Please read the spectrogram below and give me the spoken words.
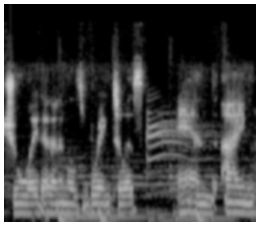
joy that animals bring to us. And I'm,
